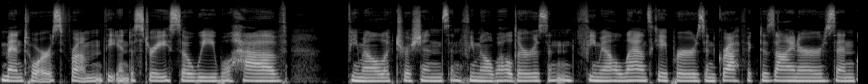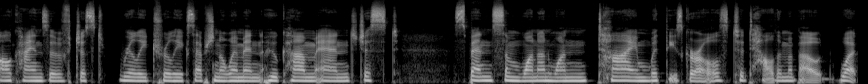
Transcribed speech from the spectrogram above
mentors from the industry. So we will have female electricians and female welders and female landscapers and graphic designers and all kinds of just really truly exceptional women who come and just spend some one on one time with these girls to tell them about what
